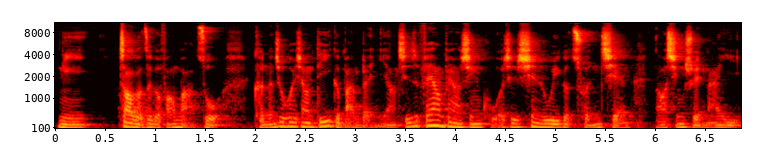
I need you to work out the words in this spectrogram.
你照着这个方法做，可能就会像第一个版本一样，其实非常非常辛苦，而且陷入一个存钱，然后薪水难以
